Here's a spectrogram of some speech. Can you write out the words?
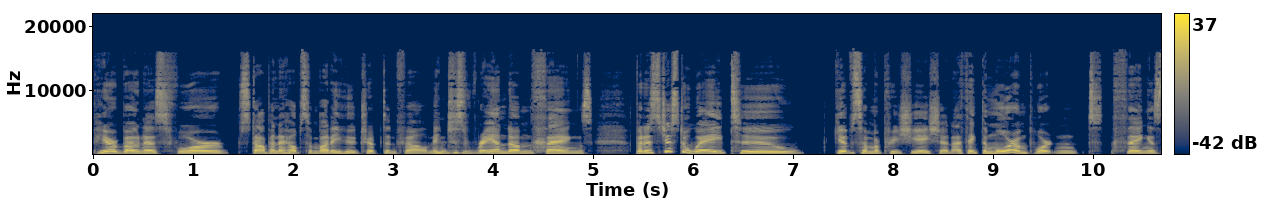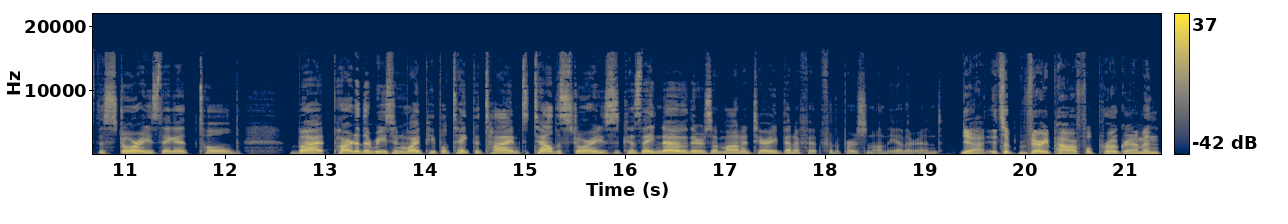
peer bonus for stopping to help somebody who tripped and fell. I mean, just random things. But it's just a way to give some appreciation. I think the more important thing is the stories they get told. But part of the reason why people take the time to tell the stories is because they know there's a monetary benefit for the person on the other end. Yeah, it's a very powerful program. And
